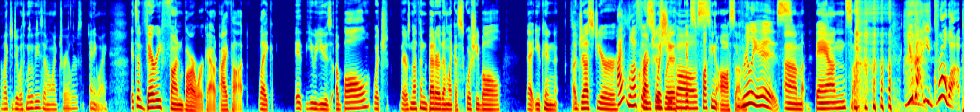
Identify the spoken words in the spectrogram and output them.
I like to do with movies. I don't like trailers. Anyway, it's a very fun barre workout. I thought like it. You use a ball, which there's nothing better than like a squishy ball that you can adjust your I love those squishy with. balls. It's fucking awesome. It really is. um, bands. you got you grow up.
